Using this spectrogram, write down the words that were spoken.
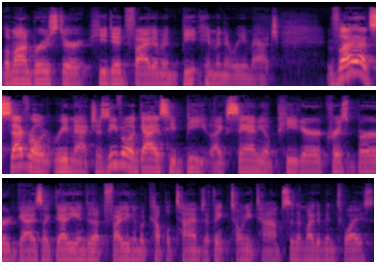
Lamont Brewster, he did fight him and beat him in a rematch. Vlad had several rematches, even with guys he beat, like Samuel Peter, Chris Byrd, guys like that. He ended up fighting him a couple times. I think Tony Thompson, it might have been twice.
